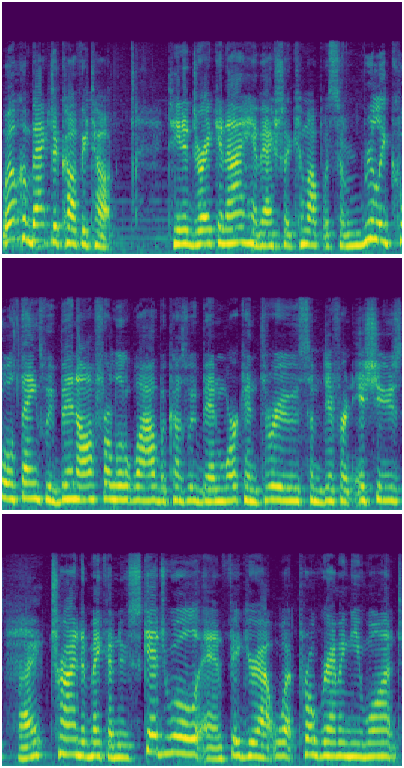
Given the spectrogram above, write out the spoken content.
Welcome back to Coffee Talk. Tina Drake and I have actually come up with some really cool things. We've been off for a little while because we've been working through some different issues, Right. trying to make a new schedule and figure out what programming you want.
